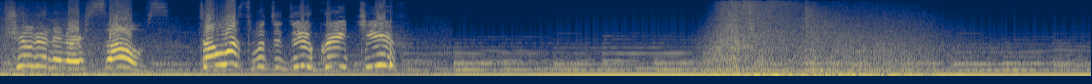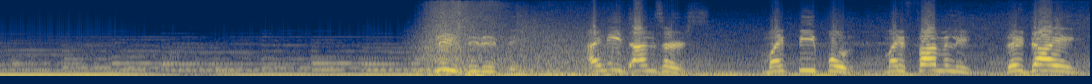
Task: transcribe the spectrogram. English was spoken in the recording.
children and ourselves. Tell us what to do, Great Chief! Please, Ndithi. I need answers. My people, my family, they're dying.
